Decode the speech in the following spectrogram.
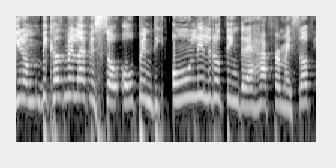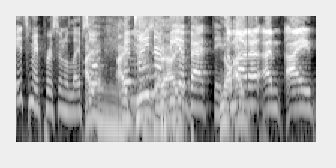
you know, because my life is so open, the only little thing that I have for myself, it's my personal life. So I- I it do might not value- be a bad thing. No, I- Amara, I'm, I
